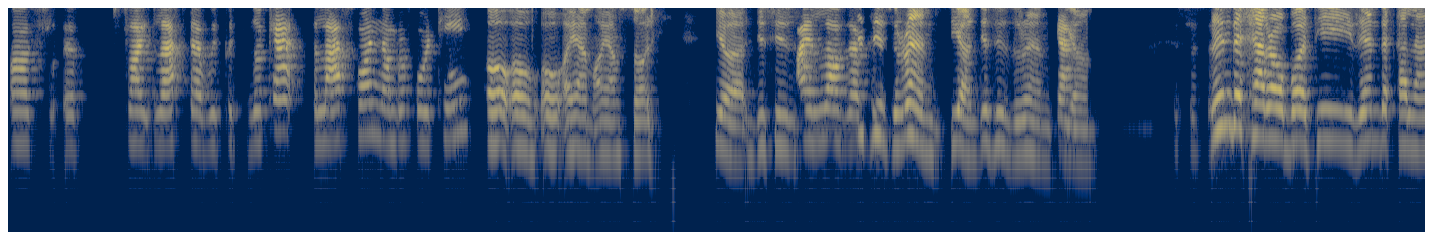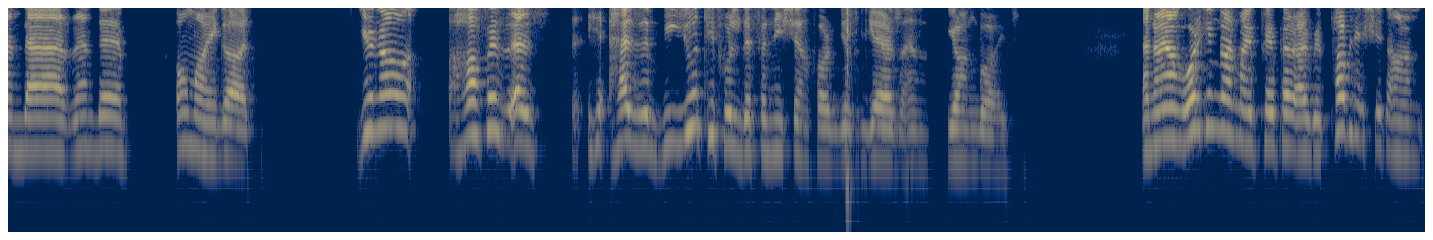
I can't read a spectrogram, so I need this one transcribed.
uh, uh, slide left that we could look at. The last one, number 14. Oh, oh, oh, I am, I am sorry. Yeah, this is. I love that. This picture. is Rends. Yeah, this is Rends. Yeah. yeah. This is Rend Kharabati, Rend Kalandar, Rend. Oh my God. You know, Hafiz has, has a beautiful definition for these girls and young boys. And I am working on my paper. I will publish it on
